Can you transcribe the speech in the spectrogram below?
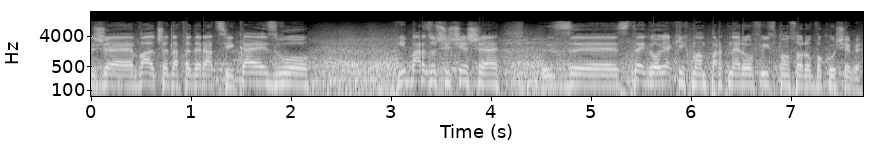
że walczę dla Federacji KSW. I bardzo się cieszę z, z tego, jakich mam partnerów i sponsorów wokół siebie.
